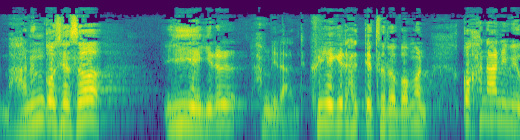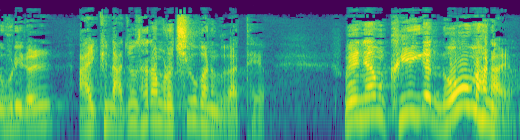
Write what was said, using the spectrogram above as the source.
많은 곳에서 이 얘기를 합니다. 그 얘기를 할 때 들어보면 꼭 하나님이 우리를 IQ 낮은 사람으로 취급하는 것 같아요. 왜냐하면 그 얘기가 너무 많아요.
